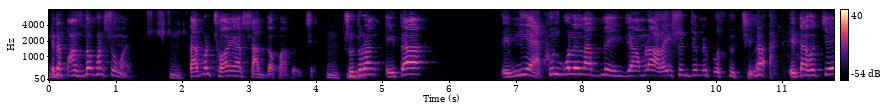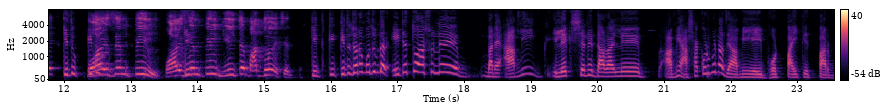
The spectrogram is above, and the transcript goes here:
এটা পাঁচ দফার সময়। হুম। তারপর ছয় আর সাত দফা হয়েছে। সুতরাং এটা এমনি এখন বলে লাভ নেই যে আমরা আড়াইশোর জন্য প্রস্তুত ছিলাম। এটা হচ্ছে কিন্তু পয়জন পিল পয়জন পিল গিলতে বাধ্য হয়েছে। কিন্তু জনাব মজুমদার এটা তো আসলে মানে আমি ইলেকশনে দাঁড়াইলে আমি আশা করব না যে আমি এই ভোট পাইতে পারব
